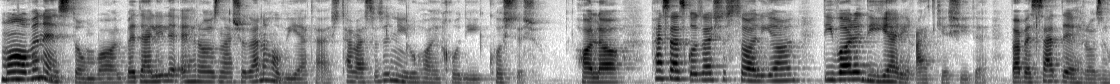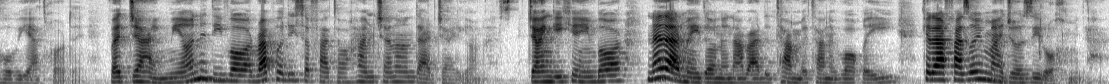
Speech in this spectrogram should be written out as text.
معاون استونوال به دلیل احراز نشدن هویتش توسط نیروهای خودی کشته شد. حالا پس از گذشت سالیان دیوار دیگری قد کشیده و به صد احراز هویت خورده و جنگ میان دیوار و پلیس فتا همچنان در جریان است. جنگی که این بار نه در میدان نبرد تن به تن واقعی که در فضای مجازی رخ می‌دهد.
